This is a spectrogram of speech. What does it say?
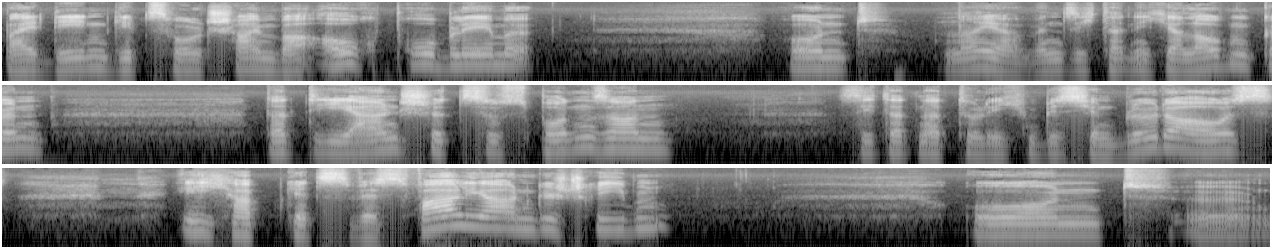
Bei denen gibt es wohl scheinbar auch Probleme. Und naja, wenn sich das nicht erlauben können, das Diansche zu sponsern, sieht das natürlich ein bisschen blöder aus. Ich habe jetzt Westfalia angeschrieben und äh,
